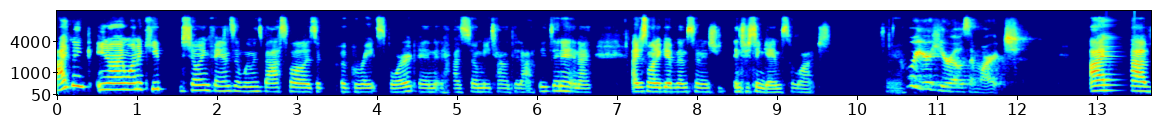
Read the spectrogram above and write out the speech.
I think, you know, I want to keep showing fans that women's basketball is a, a, great sport and it has so many talented athletes in it. And I, I just want to give them some in- interesting games to watch. So, yeah. Who are your heroes in March? I have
